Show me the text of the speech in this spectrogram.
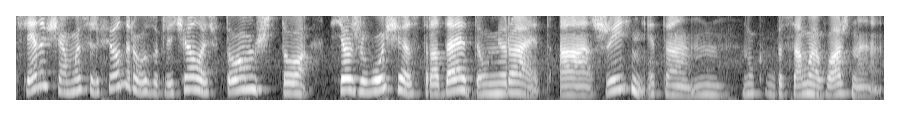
Следующая мысль Федорова заключалась в том, что все живущее страдает и умирает, а жизнь это, ну, как бы самое важное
